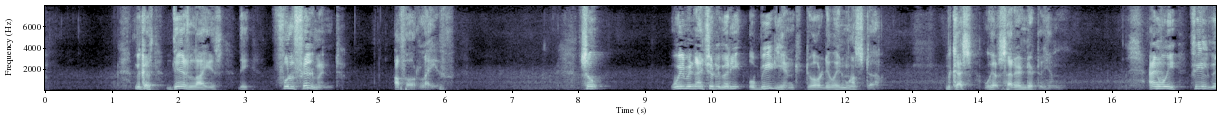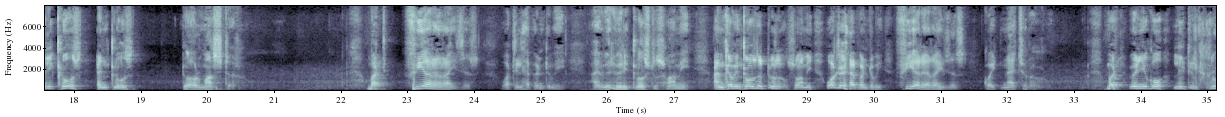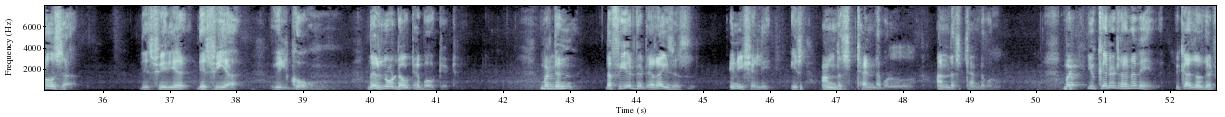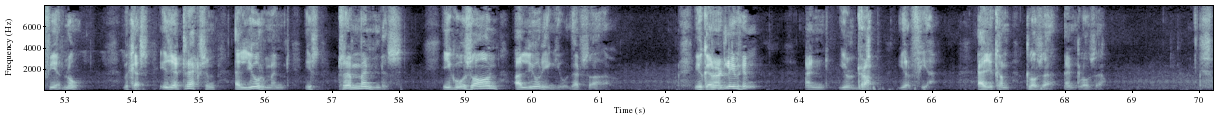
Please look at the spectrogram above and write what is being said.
because there lies the fulfillment of our life. So, we'll be naturally very obedient to our Divine Master because we have surrendered to Him. And we feel very close and close to our Master. But fear arises. What will happen to me? I am very, very close to Swami. I am coming closer to Swami. What will happen to me? Fear arises, quite natural. But when you go little closer, this fear, this fear will go. There's no doubt about it. But then the fear that arises initially is understandable. Understandable. But you cannot run away because of that fear. No. Because his attraction allurement is tremendous. He goes on alluring you, that's all. You cannot leave him and you'll drop your fear as you come closer and closer.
